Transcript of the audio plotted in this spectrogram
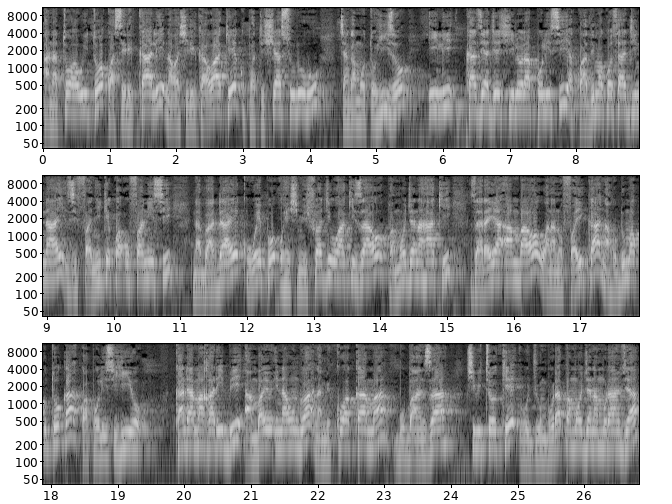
Anatoa wito kwa serikali na washirika wake kupatishia suluhu changamoto hizo ili kazi ya jeshi hilo la polisi ya kuadhibu makosa ya jinai zifanyike kwa ufanisi na baadaye kuwepo uheshimishwaji wa haki zao pamoja na haki za raia ambao wananufaika na huduma kutoka kwa polisi hiyo. Kanda ya magharibi ambayo inaundwa na mikoa kama Bubanza, Chibitoke, Bujumbura pamoja na Muramvya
